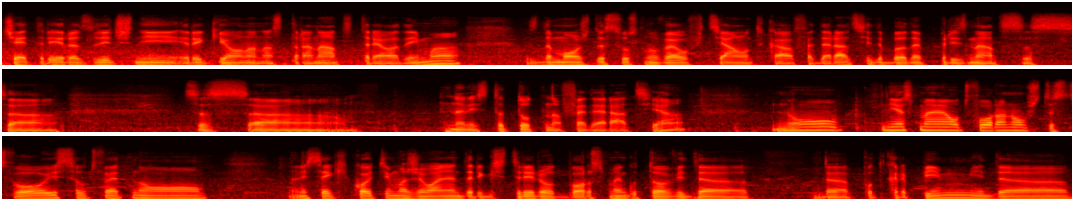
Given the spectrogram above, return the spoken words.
4 различни региона на страната трябва да има, за да може да се основе официално такава федерация и да бъде признат с, а, с а, нали, статут на федерация. Но ние сме отворено общество и съответно нали, всеки, който има желание да регистрира отбор, сме готови да, да подкрепим и да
